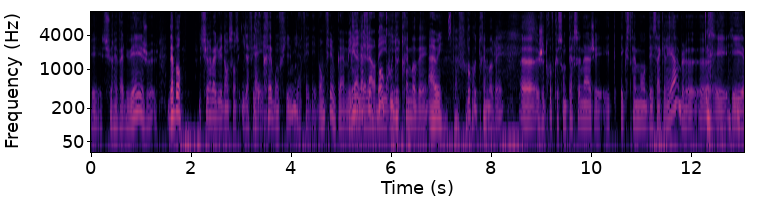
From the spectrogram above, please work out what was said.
qui, est, surévalué. Je... D'abord, surévalué dans le sens il a fait bah, des très bons films. Il a fait des bons films quand même. Mais il, a fait beaucoup de très mauvais. Ah oui, c'est pas faux. Beaucoup de très mauvais. Euh, je trouve que son personnage est, extrêmement désagréable euh, et,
